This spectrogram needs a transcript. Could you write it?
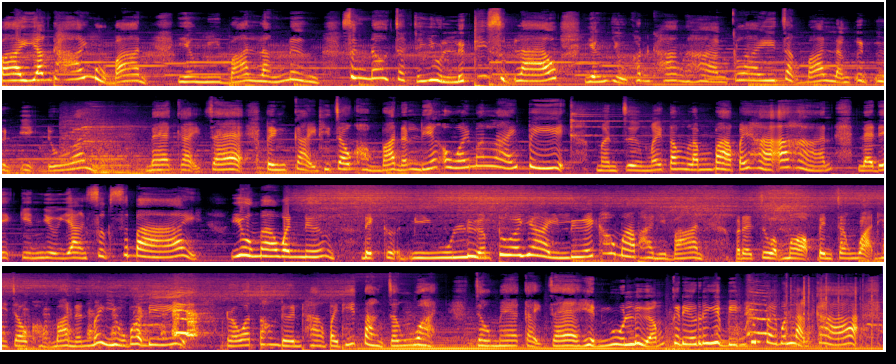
ไปยังท้ายหมู่บ้าน ยังมีบ้านหลังหนึ่ง ซึ่งนอกจากจะอยู่ลึกที่สุดแล้ว ยังอยู่ค่อนข้างห่างไกลจากบ้านหลังอื่นๆอีกด้วย แม่ไก่แจ้เป็นไก่ที่เจ้าของบ้านนั้นเลี้ยงเอาไว้มาหลายปี มันจึงไม่ต้องลำบากไปหาอาหาร และได้กินอยู่อย่างสุขสบาย อยู่มาวันหนึ่งได้เกิดมีงูเหลือมตัวใหญ่เลื้อยเข้ามาภายในบ้าน ประจวบเหมาะเป็นจังหวะที่เจ้าของบ้านนั้นไม่อยู่พอดี เพราะว่าต้องเดินทางไปที่ต่างจังหวัด เจ้าแม่ไก่แจ้เห็นงูเหลือมก็ได้รีบบินขึ้นไปบนหลังคา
